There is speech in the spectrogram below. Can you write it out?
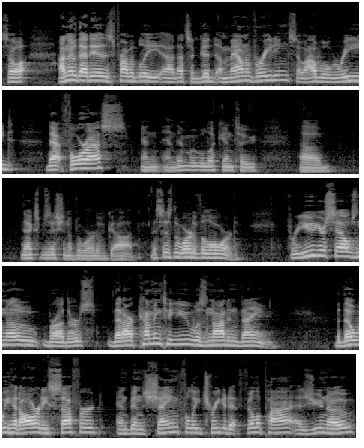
So I know that is probably, uh, that's a good amount of reading, so I will read that for us, and, and then we will look into uh, the exposition of the Word of God. This is the Word of the Lord. For you yourselves know, brothers, that our coming to you was not in vain. But though we had already suffered and been shamefully treated at Philippi, as you know,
